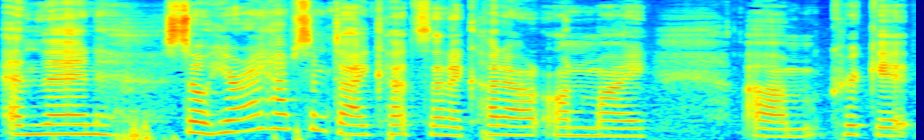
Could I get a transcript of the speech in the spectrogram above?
And then, so here I have some die cuts that I cut out on my um, Cricut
